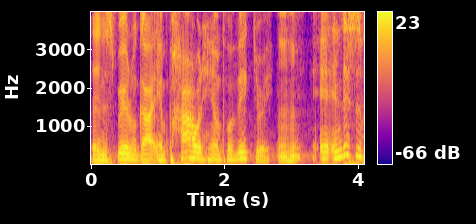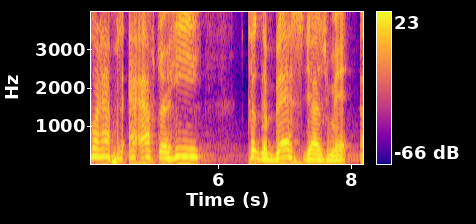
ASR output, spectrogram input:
and the spirit of God empowered him for victory. Mm-hmm. And, and this is what happens after he took the best judgment, uh,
